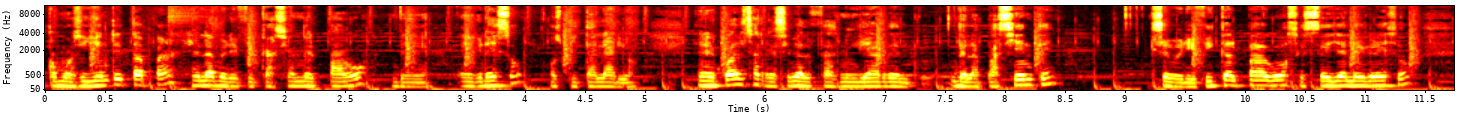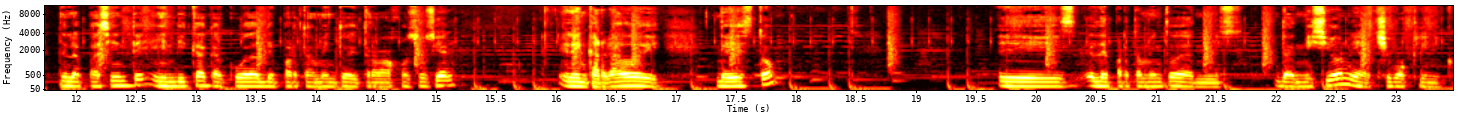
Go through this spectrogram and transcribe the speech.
como siguiente etapa es la verificación del pago de egreso hospitalario, en el cual se recibe al familiar de la paciente, se verifica el pago, se sella el egreso de la paciente e indica que acude al Departamento de Trabajo Social. El encargado de, de esto es el Departamento de, Admisión y Archivo Clínico.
